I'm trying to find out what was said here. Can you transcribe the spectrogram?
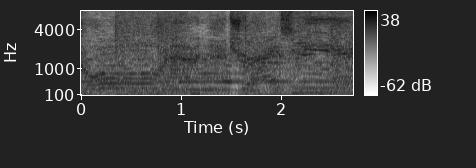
And drives me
